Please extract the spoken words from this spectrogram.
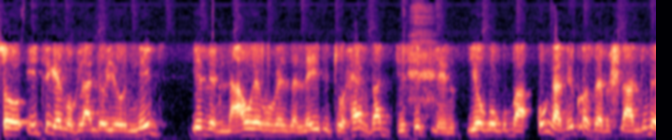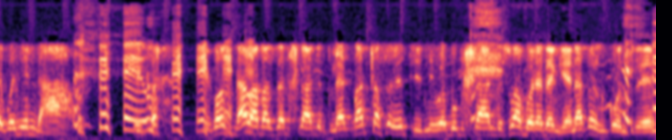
So ithi ke ngoku laa nto you need even nawe ngoku as a lady to have that discipline yokokuba ungabikho sebuhlanti ube kwenye indawo. Because- naba basebuhlanti black bathi xa sebediniwe bubuhlanti siwabone bengena apha ezinkonzweni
